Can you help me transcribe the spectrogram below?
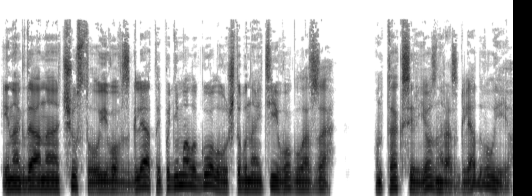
Иногда она чувствовала его взгляд и поднимала голову, чтобы найти его глаза. Он так серьезно разглядывал ее,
